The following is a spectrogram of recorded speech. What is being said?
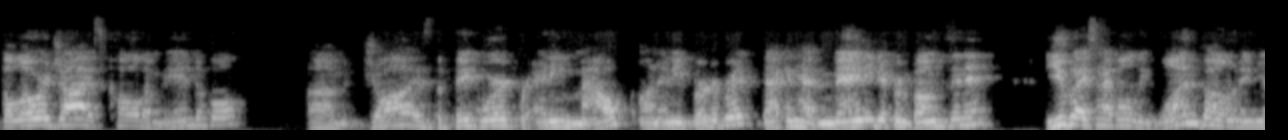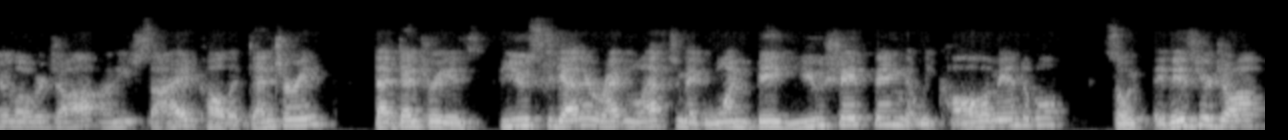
the lower jaw is called a mandible. Um, jaw is the big word for any mouth on any vertebrate that can have many different bones in it. You guys have only one bone in your lower jaw on each side called a dentary. That dentary is fused together right and left to make one big U-shaped thing that we call a mandible. So it is your jaw.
